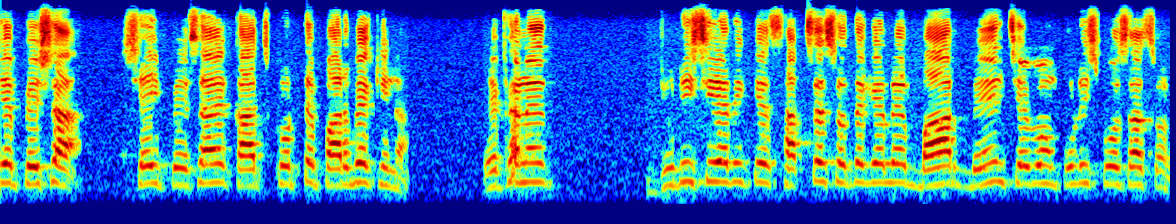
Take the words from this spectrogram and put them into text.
যে পেশা, সেই পেশায় কাজ করতে পারবে কিনা, এখানে জুডিশিয়ারিকে সাকসেস হতে গেলে বার বেঞ্চ এবং পুলিশ প্রশাসন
